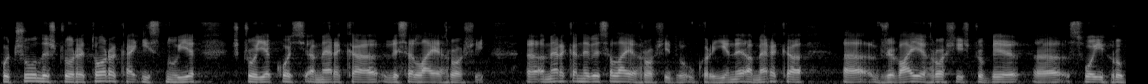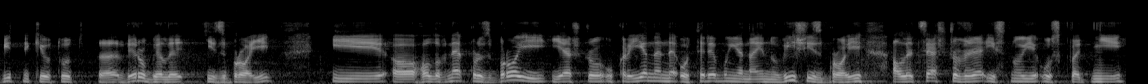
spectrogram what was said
почули, що риторика існує, що якось Америка висилає гроші. Америка не висилає гроші до України. Америка вживає гроші, щоб е, своїх робітників тут е, виробили ті зброї. І е, головне про зброї є, що Україна не отримує найновіші зброї, але це, що вже існує у складні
